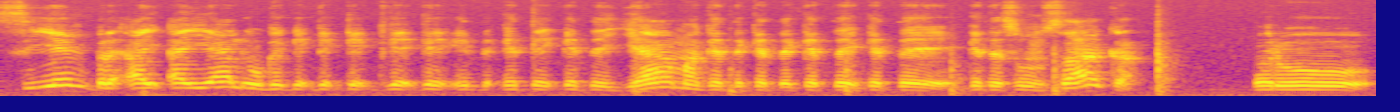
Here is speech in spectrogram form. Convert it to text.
siempre hay, hay algo que, que, que, que, te, que te llama, que te, que te, que te, que te, que te sonsaca. Pero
